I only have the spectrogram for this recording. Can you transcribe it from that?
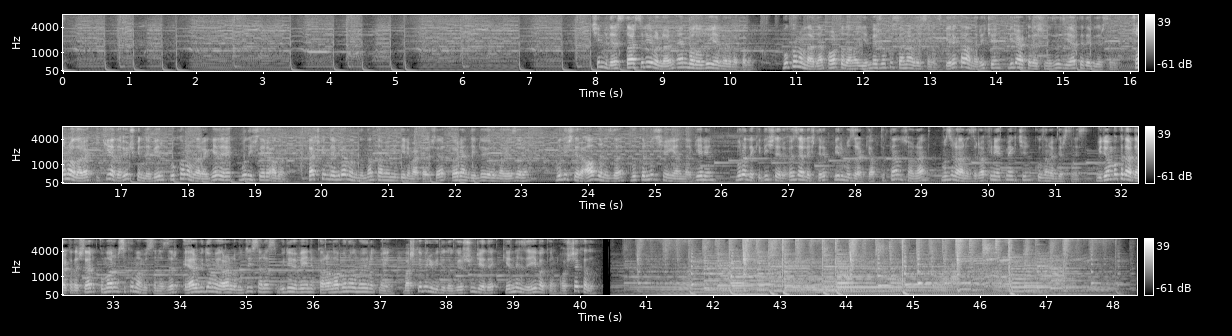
Şimdi de Star Silver'ların en bol olduğu yerlere bakalım. Bu konumlardan ortalama 25-30 tane alırsınız. Geri kalanlar için bir arkadaşınızı ziyaret edebilirsiniz. Son olarak 2 ya da 3 günde bir bu konumlara gelerek bu dişleri alın. Kaç günde bir alındığından tam emin değilim arkadaşlar. Öğrendiğimde yorumlara yazarım. Bu dişleri aldığınızda bu kırmızı şeyin yanına gelin. Buradaki dişleri özelleştirip bir mızrak yaptıktan sonra mızrağınızı rafine etmek için kullanabilirsiniz. Videom bu kadardı arkadaşlar. Umarım sıkılmamışsınızdır. Eğer videomu yararlı bulduysanız videoyu beğenip kanala abone olmayı unutmayın. Başka bir videoda görüşünceye dek kendinize iyi bakın. Hoşçakalın.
